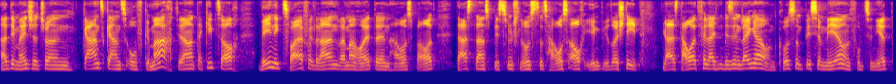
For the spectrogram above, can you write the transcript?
hat die Menschheit schon ganz, ganz oft gemacht. Ja, und da gibt's auch wenig Zweifel dran, wenn man heute ein Haus baut, dass das bis zum Schluss das Haus auch irgendwie da steht. Ja, es dauert vielleicht ein bisschen länger und kostet ein bisschen mehr und funktioniert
